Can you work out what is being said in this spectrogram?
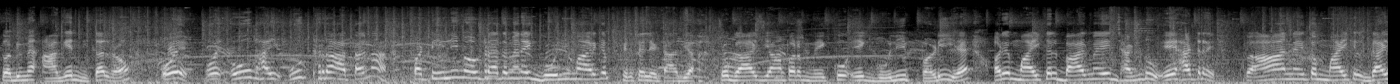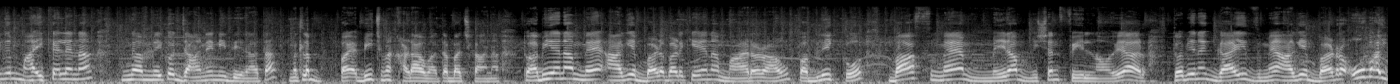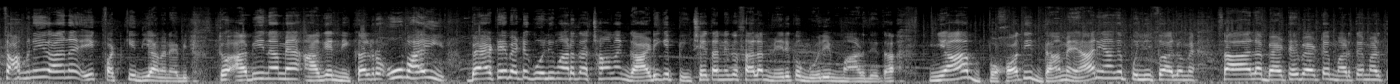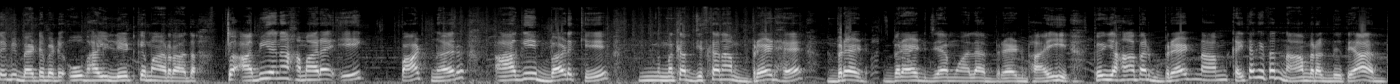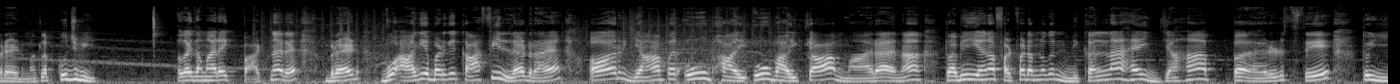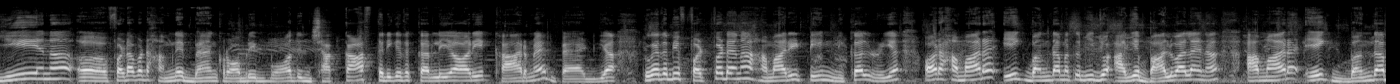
तो अभी मैं आगे निकल रहा हूँ। ओए ओए, ओ भाई, उठ रहा था ना। पटेली में उठ रहा था, मैंने एक गोली मार के फिर से लेटा दिया। तो गाय यहाँ पर मेरे को एक गोली पड़ी है और ये माइकल बाद में एक झंडू, ए, हट रहे तो आ, नहीं तो माइकल गाइस ये माइकल है ना मेरे को जाने नहीं दे रहा था। मतलब बीच में खड़ा हुआ था बचकाना। तो अभी है ना, मैं आगे बढ़ बढ़ के है ना, मार रहा हूँ पब्लिक को। बस, मैं, मेरा मिशन फेल ना हो यार। तो अभी ना गाइज़ मैं आगे बढ़ रहा ओ भाई, सामने आया ना, एक फटके दिया मैंने अभी। तो अभी ना, मैं आगे निकल रहा हूँ। ओ भाई बैठे बैठे गोली मारा था अच्छा मैं गाड़ी के पीछे था, नहीं तो साला मेरे को गोली मार देता। यहाँ बहुत ही दम है यार, यहाँ के पुलिस वालों में। साला बैठे बैठे मरते मरते भी बैठे बैठे ओ भाई लेट के मार रहा था। तो अभी है ना, हमारा एक पार्टनर आगे बढ़ के मतलब जिसका नाम ब्रेड है, ब्रेड ब्रेड जैम वाला ब्रेड भाई। तो यहाँ पर ब्रेड नाम कैसा कैसा नाम रख देते यार, ब्रेड मतलब कुछ भी। गाइस हमारा एक पार्टनर है ब्रेड वो आगे बढ़ के काफ़ी लड़ रहा है और यहाँ पर, ओ भाई ओ भाई, क्या मारा है ना? तो अभी ये ना फटफट हम लोग को निकलना है यहाँ पर से तो ये ना फटाफट हमने बैंक रॉबरी बहुत झकास तरीके से कर लिया और ये कार में बैठ गया। तो कहते अभी फटफट है ना, हमारी टीम निकल रही है और हमारा एक बंदा मतलब ये जो आगे बाल वाला है ना, हमारा एक बंदा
